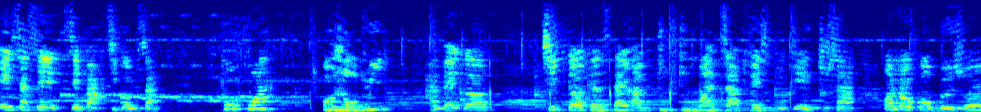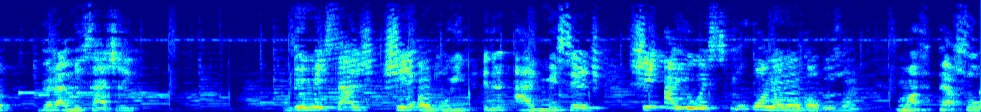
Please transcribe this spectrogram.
et ça, c'est parti comme ça. Pourquoi aujourd'hui, avec euh, TikTok, Instagram, tout, tout, WhatsApp, Facebook et tout ça, on a encore besoin de la messagerie? De messages chez Android et de iMessage chez iOS. Pourquoi on en a encore besoin? Moi, perso,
